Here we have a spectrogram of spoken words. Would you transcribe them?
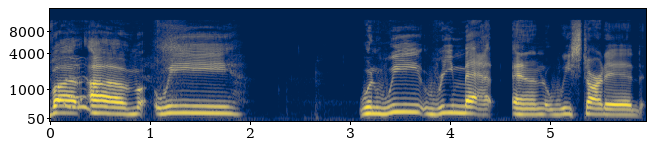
but um, we, when we re-met and we started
